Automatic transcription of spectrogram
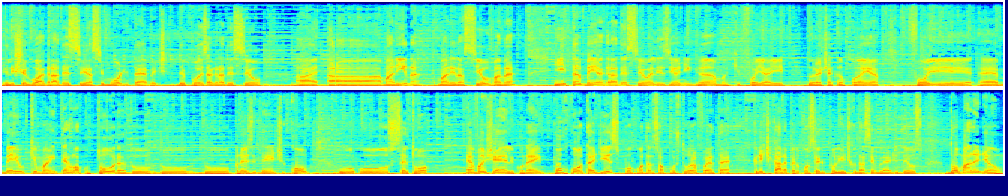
Ele chegou a agradecer a Simone Tebet, depois agradeceu a, a Marina, Marina Silva, né? E também agradeceu a Elisiane Gama, que foi aí durante a campanha, foi é, meio que uma interlocutora do, do, do presidente com o, o setor evangélico, né? E por conta disso, por conta dessa postura, foi até criticada pelo Conselho Político da Assembleia de Deus do Maranhão.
